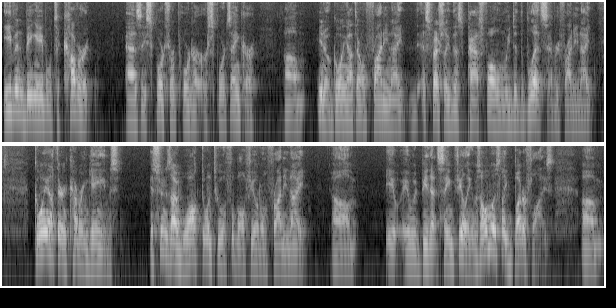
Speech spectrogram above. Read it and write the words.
Even being able to cover it as a sports reporter or sports anchor, um, you know, going out there on Friday night, especially this past fall when we did the Blitz every Friday night, going out there and covering games, as soon as I walked onto a football field on Friday night, um, it, it, would be that same feeling. It was almost like butterflies. Um,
